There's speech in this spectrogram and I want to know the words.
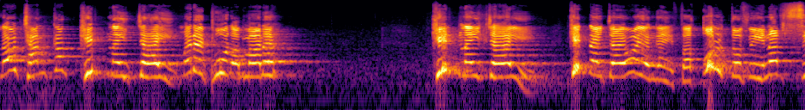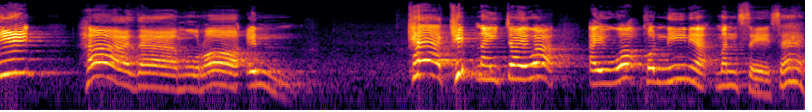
แล้วฉันก็คิดในใจ ไม่ได้พูดออกมานะ คิดในใจ คิดในใจว่ายังไงفقلت في نفسي هذا مراء แค่คิดในใจว่า ไอ้วะคนนี้เนี่ยมันเสแสร้ง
